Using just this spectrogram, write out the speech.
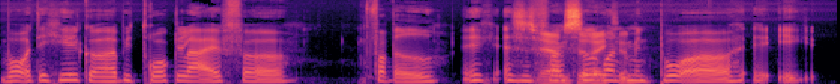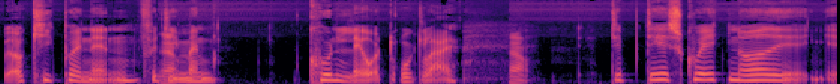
hvor det hele går op i drukleje for, for hvad? Ikke? Altså for Jamen, at sidde rundt rigtigt. et bord og, ikke, og kigge på hinanden, fordi Ja. ja. man kun laver drukleje. Ja. Det, det er sgu ikke noget, øh,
